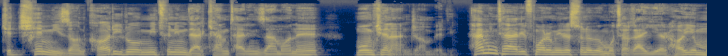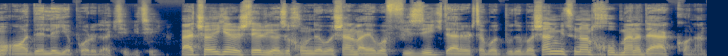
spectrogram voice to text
که چه میزان کاری رو می‌تونیم در کمترین زمانه ممکن انجام بدیم. همین تعریف ما رو میرسونه به متغیرهای معادله productivity. بچههایی که رشته ریاضی خونده باشن و یا با فیزیک در ارتباط بوده باشن می‌تونن خوب منو درک کنن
